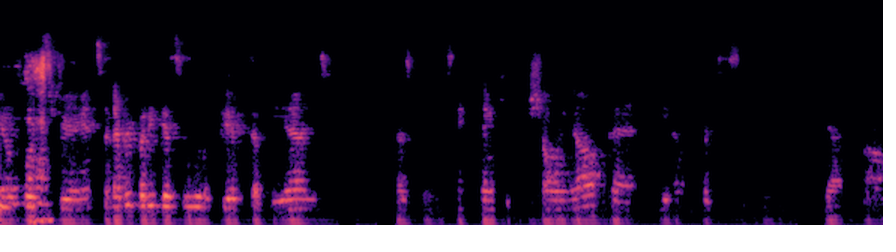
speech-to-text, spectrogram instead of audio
beautiful experience and everybody gets a little gift at the end. As we saying thank you for showing up and, you know, participating. Yeah. um,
